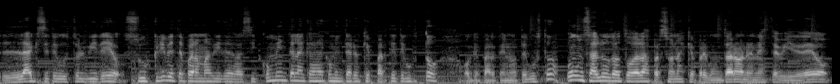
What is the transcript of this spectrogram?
Like si te gustó el video, suscríbete para más videos así, comenta en la caja de comentarios qué parte te gustó o qué parte no te gustó. Un saludo a todas las personas que preguntaron en este video,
